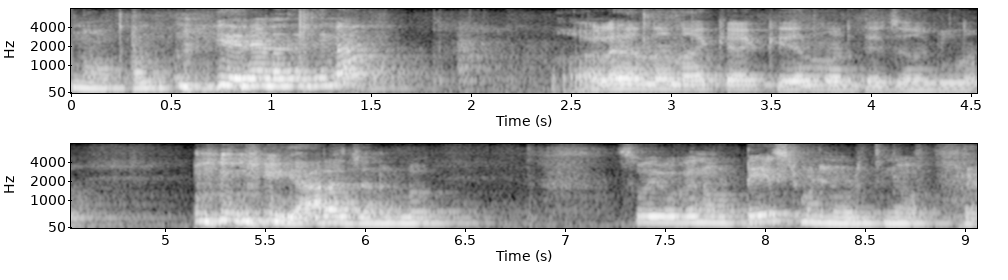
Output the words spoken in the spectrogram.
ನಮ್ಮ ಅಪ್ಪ ಏನೇನದಿದ್ದೀನ ಹಳೆ ಅನ್ನ ಹಾಕಿ ಹಾಕಿ ಏನು ಮಾಡ್ತೀಯ ಜನಗಳನ್ನ? ಯಾರ ಜನಗಳು? ಸೊ ಇವಾಗ ನಾವು ಟೇಸ್ಟ್ ಮಾಡಿ ನೋಡ್ತೀನಿ ಫ್ರೆ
